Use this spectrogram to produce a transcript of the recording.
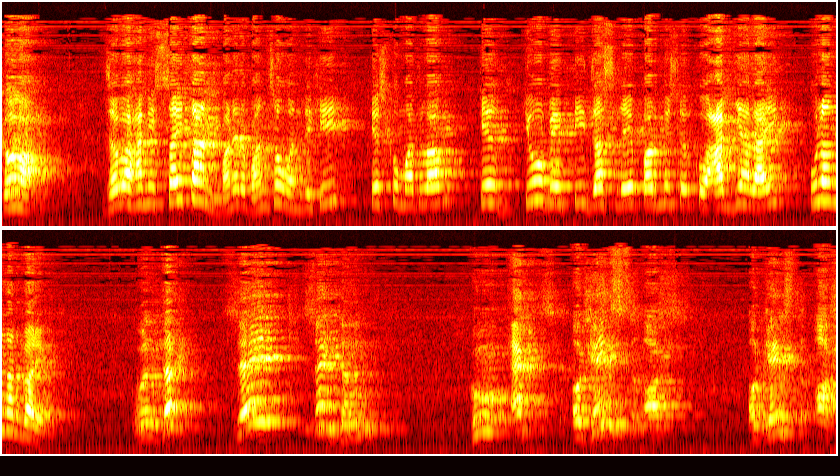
God. जब हामी शैतान भनेर भन्छौँ भनेदेखि त्यसको मतलब त्यो त्यो व्यक्ति जसले परमेश्वरको आज्ञालाई उल्लङ्घन गर्यो When that same Satan who acts against us, against us,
